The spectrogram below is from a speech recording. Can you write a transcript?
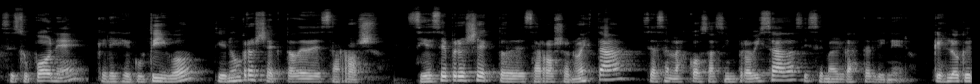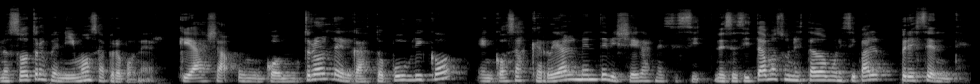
se supone que el Ejecutivo tiene un proyecto de desarrollo. Si ese proyecto de desarrollo no está, se hacen las cosas improvisadas y se malgasta el dinero, que es lo que nosotros venimos a proponer, que haya un control del gasto público en cosas que realmente Villegas necesita. Necesitamos un Estado municipal presente,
